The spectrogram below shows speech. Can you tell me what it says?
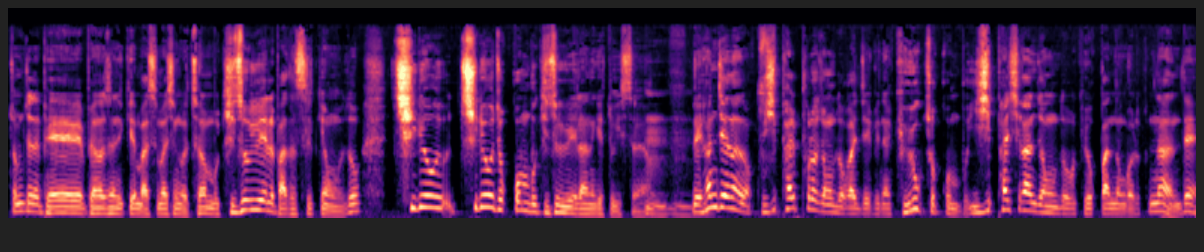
좀 전에 배 변호사님께 말씀하신 것처럼 뭐 기소유예를 받았을 경우도 치료 치료 조건부 기소유예라는 게 또 있어요. 근데 현재는 98% 정도가 이제 그냥 교육 조건부 28시간 정도 교육받는 걸로 끝나는데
